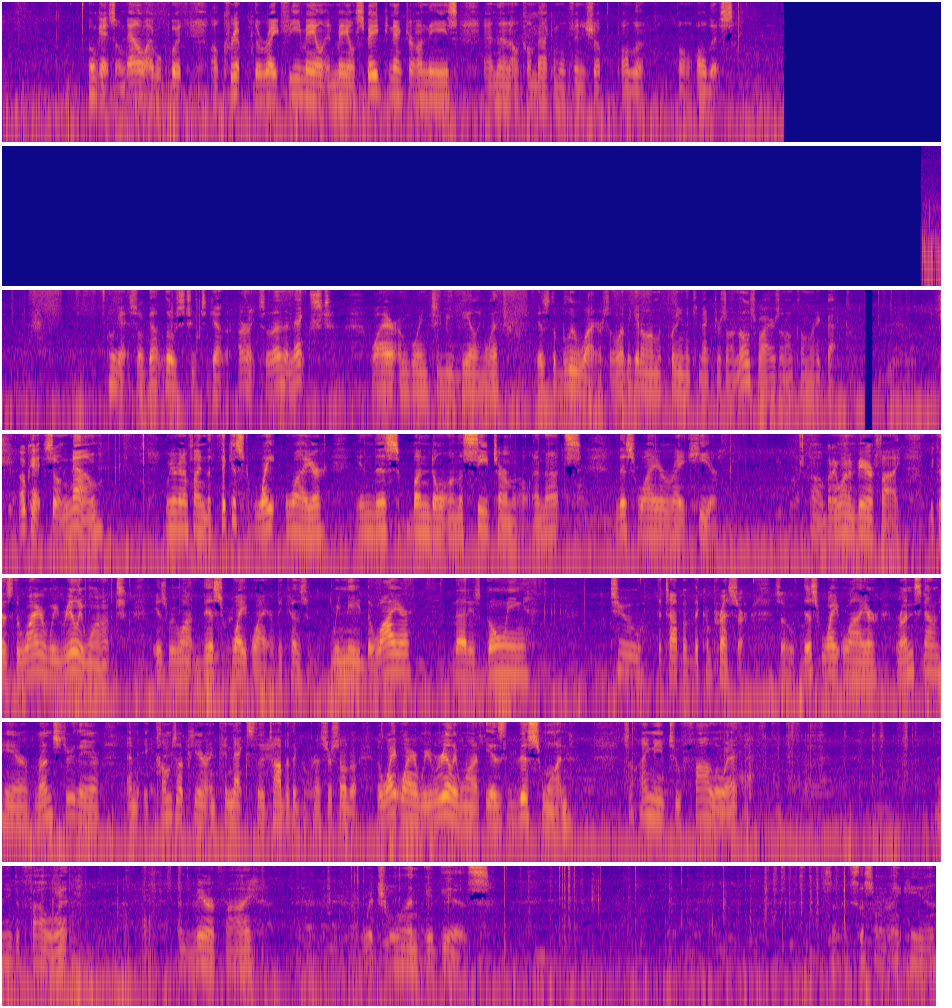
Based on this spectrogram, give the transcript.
Okay, so now I will put, I'll crip the right female and male spade connector on these, and then I'll come back and we'll finish up all the, all, all this. Okay, so I've got those two together. All right, so then the next wire I'm going to be dealing with is the blue wire. So let me get on with putting the connectors on those wires and I'll come right back. Okay, so now we are going to find the thickest white wire in this bundle on the C terminal, and that's this wire right here. Uh, but I want to verify because the wire we really want is we want this white wire because we need the wire that is going to the top of the compressor. So this white wire runs down here, runs through there, and it comes up here and connects to the top of the compressor. So the, the white wire we really want is this one. So I need to follow it. I need to follow it and verify which one it is. So it's this one right here.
